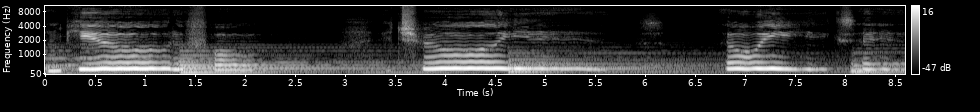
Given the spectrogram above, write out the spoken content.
and beautiful it truly is that we exist.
